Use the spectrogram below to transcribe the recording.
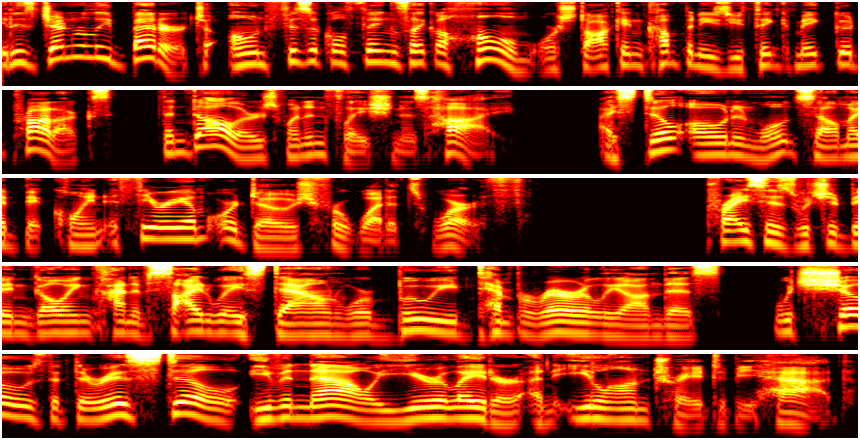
it is generally better to own physical things like a home or stock in companies you think make good products than dollars when inflation is high. I still own and won't sell my Bitcoin, Ethereum, or Doge for what it's worth. Prices, which had been going kind of sideways down, were buoyed temporarily on this, which shows that there is still, even now, a year later, an Elon trade to be had.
